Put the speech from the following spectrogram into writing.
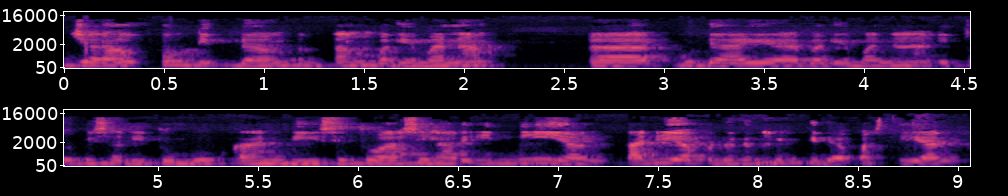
jauh deep down tentang bagaimana uh, budaya bagaimana itu bisa ditumbuhkan di situasi hari ini yang tadi ya penuh dengan ketidakpastian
